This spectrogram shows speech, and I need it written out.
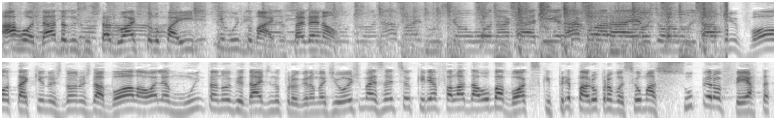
a rodada dos estaduais pelo país e muito mais. Não sai daí não. De volta aqui nos Donos da Bola. Olha, muita novidade no programa de hoje, mas antes eu queria falar da Oba Box, que preparou para você uma super oferta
